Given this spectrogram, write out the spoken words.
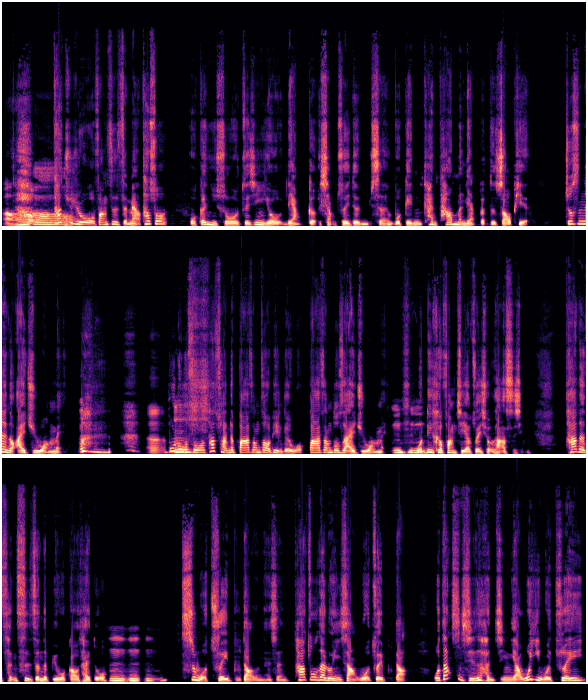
哦，他拒绝我方式怎么样？他说：“我跟你说，我最近有两个想追的女生，我给你看他们两个的照片，就是那种 IG 完美。” 嗯，不啰嗦。他传的八张照片给我，八张都是 IG 完美。嗯，我立刻放弃要追求他的事情。他的层次真的比我高太多。嗯嗯嗯，是我追不到的男生。他坐在轮椅上，我追不到。我当时其实很惊讶，我以为追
